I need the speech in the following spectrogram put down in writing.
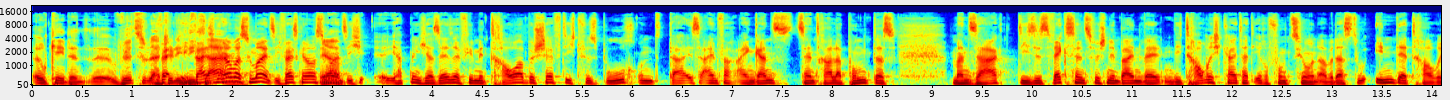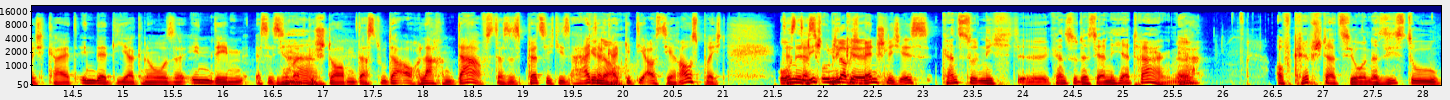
Okay, dann äh, willst du natürlich ich nicht weiß sagen. genau, was du meinst. Ich weiß genau, was du Ja. meinst. Ich, ich habe mich ja sehr, sehr viel mit Trauer beschäftigt fürs Buch und da ist einfach ein ganz zentraler Punkt, dass man sagt, dieses Wechseln zwischen den beiden Welten, die Traurigkeit hat ihre Funktion, aber dass du in der Traurigkeit, in der Diagnose, in dem es ist Ja. jemand gestorben, dass du da auch lachen darfst, dass es plötzlich diese Heiterkeit Genau. gibt, die aus dir rausbricht. Dass Ohne das Lichtblicke- unglaublich menschlich ist. kannst du nicht, äh, kannst du das ja nicht ertragen. Ne? Ja. Auf Krebsstationen, da siehst du,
